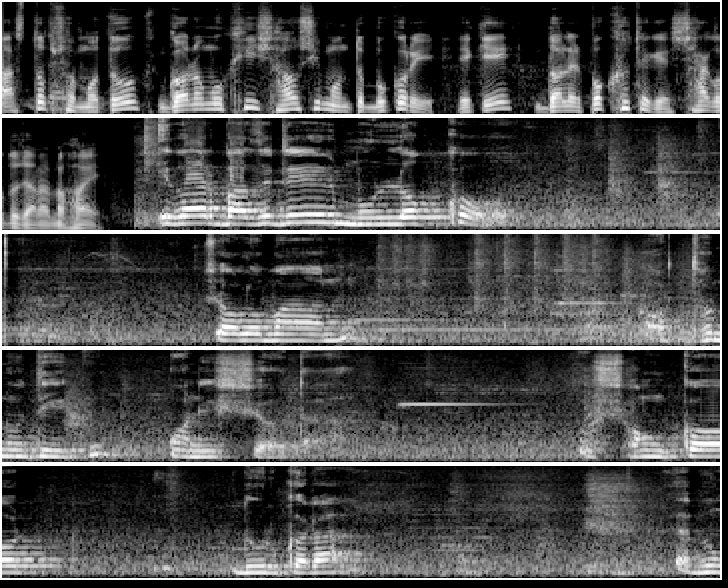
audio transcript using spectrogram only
বাস্তবসম্মত গণমুখী সাহসী মন্তব্য করে একে দলের পক্ষ থেকে স্বাগত জানানো হয়। এবার বাজেটের মূল লক্ষ্য চলমান অর্থনৈতিক অনিশ্চয়তা ও সংকট দূর করা এবং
